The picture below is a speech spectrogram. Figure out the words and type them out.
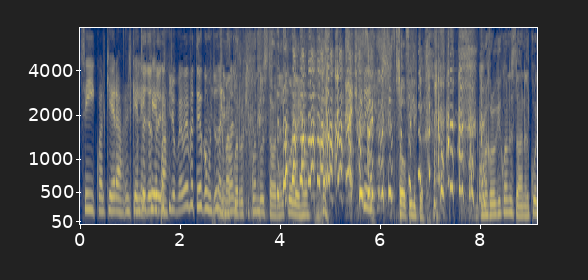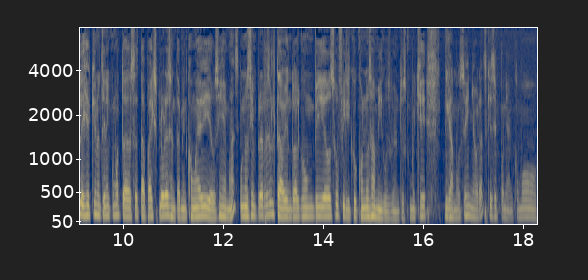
Sí, cualquiera, el que Entonces, le yo, soy- quepa. yo me he metido con muchos Yo me animales. acuerdo que cuando estaba en el colegio, Sí. zoofílico. Yo me acuerdo que cuando estaba en el colegio, que uno tiene como toda esa etapa de exploración también como de videos y demás, uno siempre resultaba viendo algún video zoofílico con los amigos, güey. Entonces como que, digamos, señoras que se ponían como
